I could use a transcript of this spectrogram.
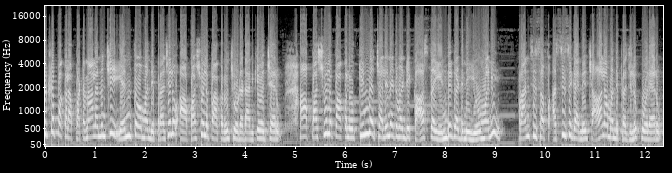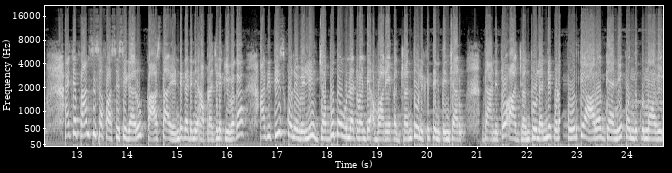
చుట్టుపక్కల పట్టణాల నుంచి ఎంతో మంది ప్రజలు ఆ పశువుల పాకను చూడడానికి వచ్చారు. ఆ పశువుల పాకలో కింద చల్లినటువంటి కాస్త ఎండుగడ్డిని ఇవ్వమని ఫ్రాన్సిస్ ఆఫ్ అసిసి గారిని చాలా మంది ప్రజలు కోరారు. అయితే ఫ్రాన్సిస్ ఆఫ్ అసిసి గారు కాస్త ఎండుగడ్డని ఆ ప్రజలకు ఇవ్వగా అది తీసుకొని వెళ్ళి జబ్బుతో ఉన్నటువంటి వారి యొక్క జంతువులకి తినిపించారు. దానితో ఆ జంతువులన్నీ కూడా పూర్తి ఆరోగ్యాన్ని పొందుకున్నావి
